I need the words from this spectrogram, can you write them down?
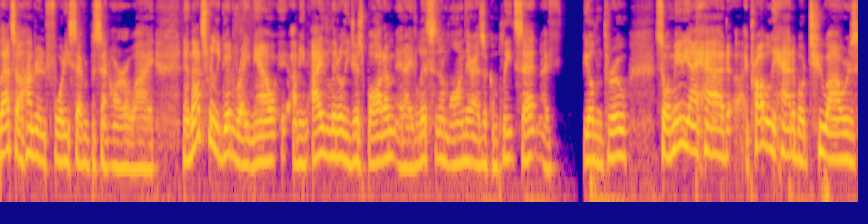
that's 147% ROI. And that's really good right now. I mean, I literally just bought them and I listed them on there as a complete set. I feel them through. So maybe I had, I probably had about two hours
